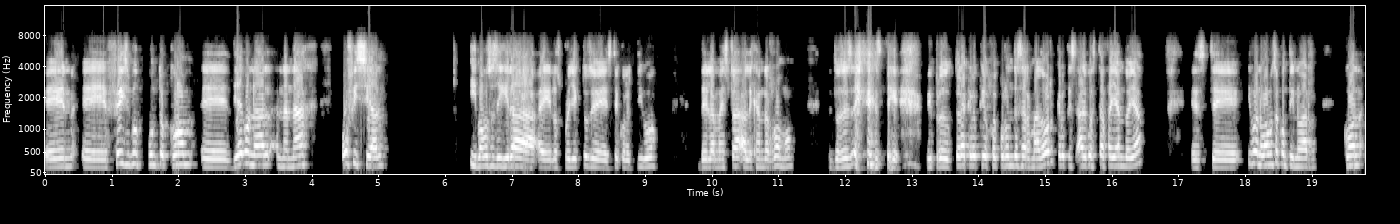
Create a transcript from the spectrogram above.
en eh, facebook.com eh, diagonal nanaj oficial y vamos a seguir a, eh, los proyectos de este colectivo de la maestra Alejandra Romo. Entonces, este, mi productora creo que fue por un desarmador, creo que algo está fallando ya. Este, y bueno, vamos a continuar con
